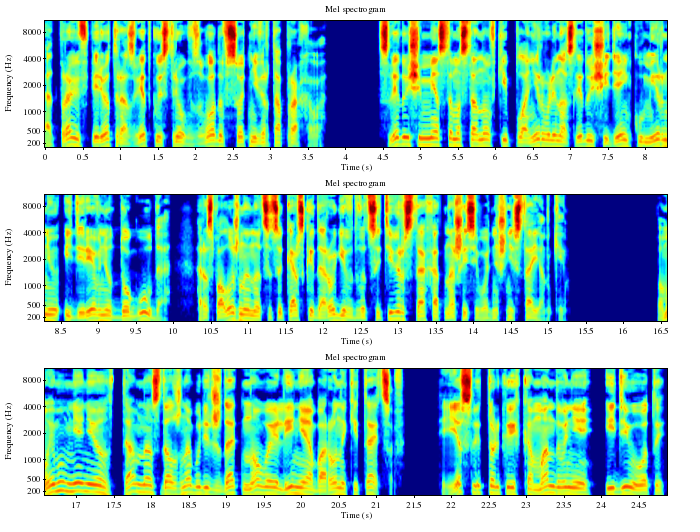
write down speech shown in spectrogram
отправив вперед разведку из трех взводов сотни Вертопрахова. Следующим местом остановки планировали на следующий день кумирню и деревню Догуда, расположенную на Цицикарской дороге в 20 верстах от нашей сегодняшней стоянки. По моему мнению, там нас должна будет ждать новая линия обороны китайцев, если только их командование — идиоты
